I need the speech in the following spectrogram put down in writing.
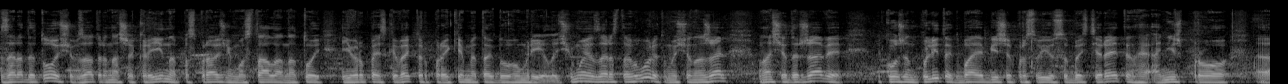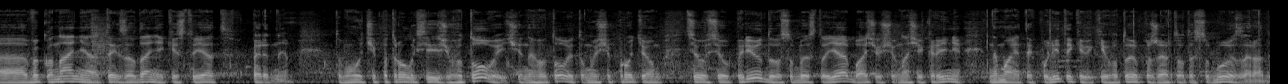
заради того, щоб завтра наша країна по-справжньому стала на той європейський вектор, про який ми так довго мріяли. Чому я зараз так говорю? Тому що, на жаль, в нашій державі кожен політик дбає більше про свої особисті рейтинги, аніж про е, виконання тих завдань, які стоять перед ним. Тому чи Петро Олексійович готовий чи не готовий, тому що протягом цього всього періоду особисто я бачу, що в нашій країні немає тих політиків, які готові пожертвувати собою заради.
